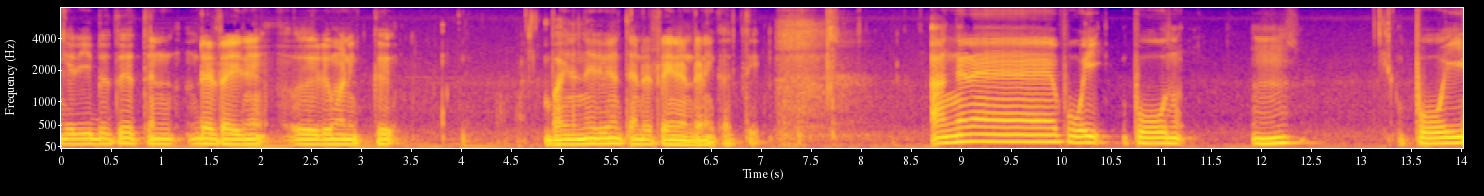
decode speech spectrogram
ഗരീബത്ത് എത്തേണ്ട ട്രെയിന് ഒരു മണിക്ക് പതിനൊന്ന് ഇരുപതിന് എത്തേണ്ട ട്രെയിൻ രണ്ട് മണിക്ക് എത്തി. അങ്ങനെ പോയി പോന്നു. പോയി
